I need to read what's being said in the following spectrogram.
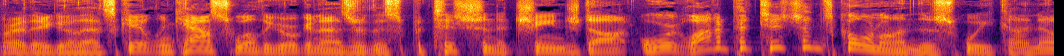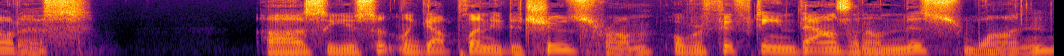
All right, there you go. That's Caitlin Caswell, the organizer of this petition at change.org. A lot of petitions going on this week, I notice. Uh, so you certainly got plenty to choose from. Over 15,000 on this one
